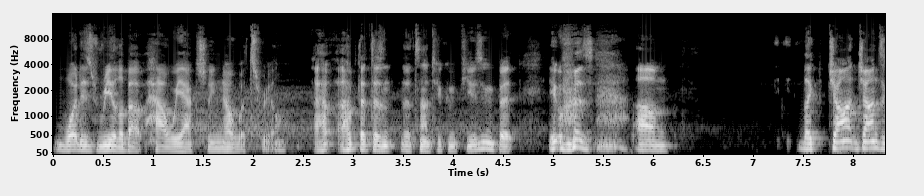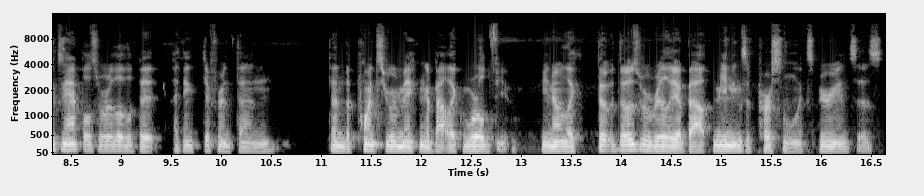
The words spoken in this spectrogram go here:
what is real about how we actually know what's real? I, I hope that doesn't that's not too confusing, but it was um, like John John's examples were a little bit, I think, different than than the points you were making about like worldview. You know, like th- those were really about meanings of personal experiences,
